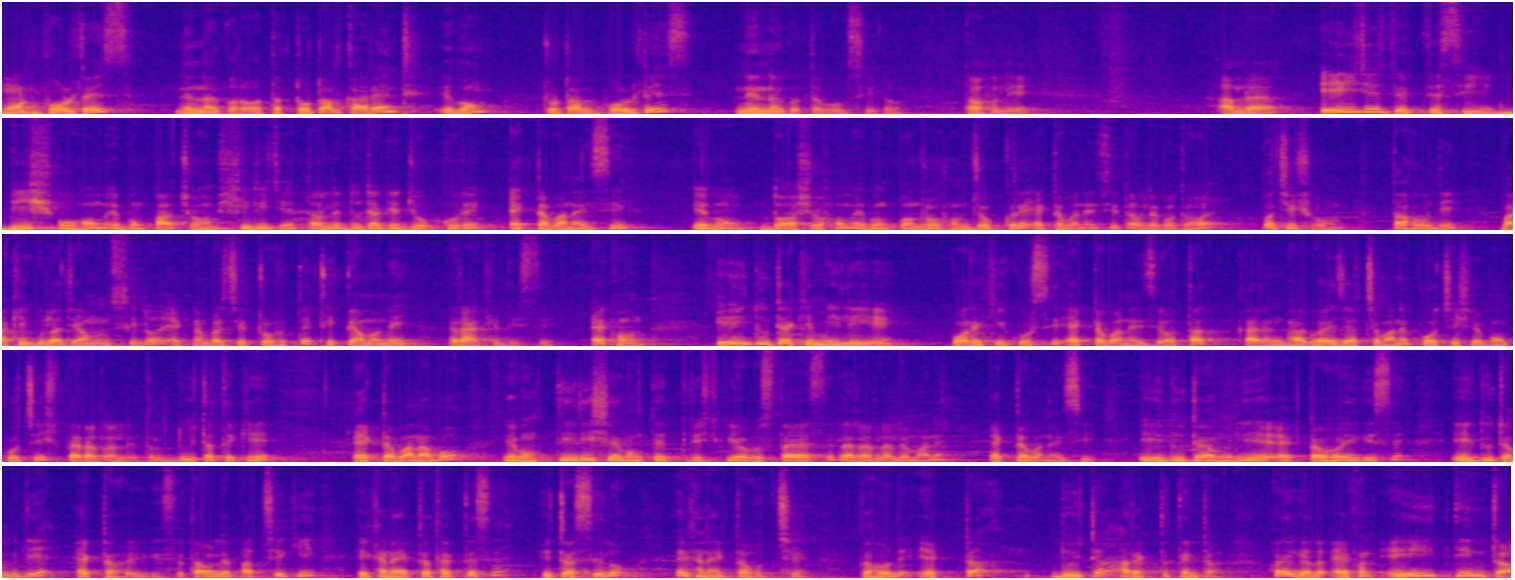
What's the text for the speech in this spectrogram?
মোট ভোল্টেজ নির্ণয় করা, অর্থাৎ টোটাল কারেন্ট এবং টোটাল ভোল্টেজ নির্ণয় করতে বলছিল। তাহলে আমরা এই যে দেখতেছি বিশ ওহম এবং পাঁচ ওহম সিরিজে, তাহলে দুটাকে যোগ করে একটা বানাইছি। এবং দশ ওহম এবং পনেরো ওহম যোগ করে একটা বানিয়েছি তাহলে কত হয়? পঁচিশ ওহম। তাহলে বাকিগুলা যেমন ছিল, এক নম্বর চিত্র হতে ঠিক তেমনই রাখে দিছি। এখন এই দুটাকে মিলিয়ে পরে কি করছি? একটা বানাইছি, অর্থাৎ কারেন্ট ভাগ হয়ে যাচ্ছে মানে পঁচিশ এবং পঁচিশ প্যারালালে তাহলে দুইটা থেকে একটা বানাবো এবং তিরিশ এবং তেত্রিশ, কী অবস্থায় আছে? প্যারালালে মানে একটা বানাইছি। এই দুটা মিলিয়ে একটা হয়ে গেছে, এই দুটা মিলিয়ে একটা হয়ে গেছে। তাহলে পাচ্ছে কি? এখানে একটা থাকতেছে, এটা ছিল, এখানে একটা হচ্ছে। তাহলে একটা, দুইটা আর একটা তিনটা। হয়ে গেল। এখন এই তিনটা,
